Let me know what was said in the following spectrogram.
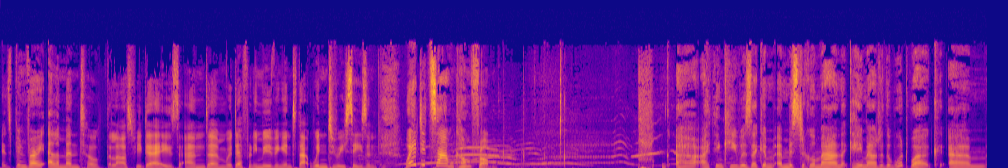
It's been very elemental the last few days, and um, we're definitely moving into that wintry season. Where did Sam come from? Uh, I think he was like a, a, mystical man that came out of the woodwork. Um,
